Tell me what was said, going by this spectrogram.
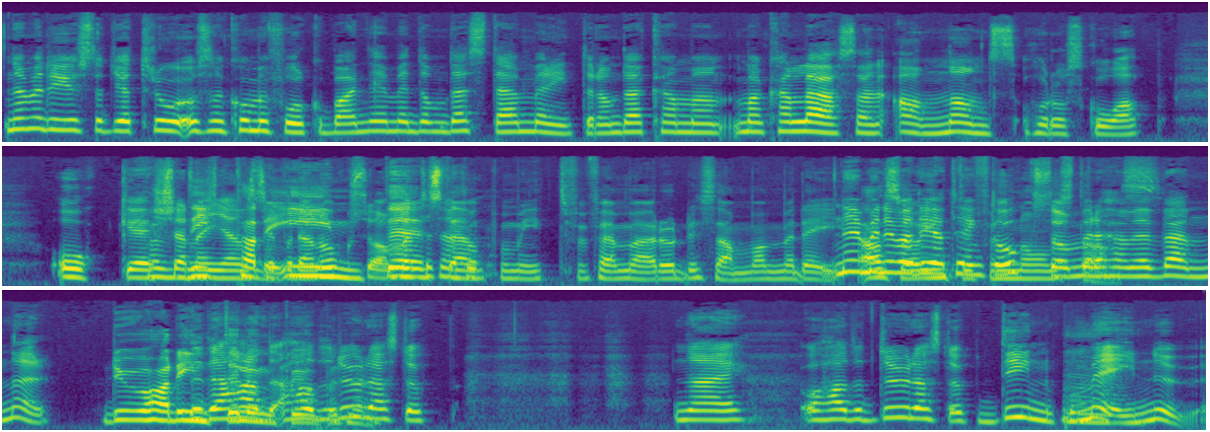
Nej men det är just att jag tror, och sen kommer folk och bara nej men de där stämmer inte. De där kan man, man kan läsa en annans horoskop och eh, Fast känna ditt igen hade sig på den också. inte Men till exempel, stämt på mitt för fem öre och detsamma med dig. nej men Alltså, det var det jag inte tänkte också med det här med någonstans. vänner. Du hade Det inte lugnt hade, på hade jobbet du nu. läst upp Nej, och hade du läst upp din på Mm. mig nu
